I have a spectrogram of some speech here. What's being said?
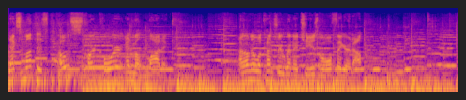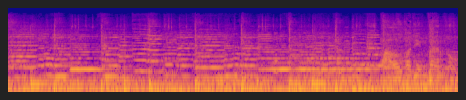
Next month is post hardcore and melodic. I don't know what country we're gonna choose, but we'll figure it out. Alba d'inverno,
